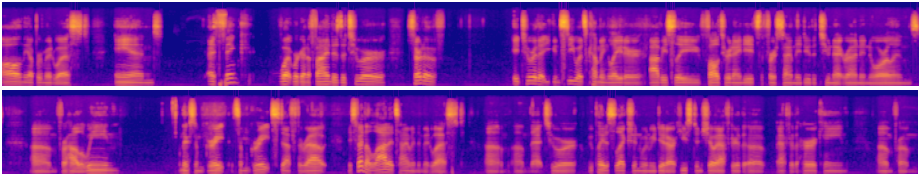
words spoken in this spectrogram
all in the Upper Midwest. And I think what we're gonna find is a tour sort of a tour that you can see what's coming later. Obviously, Fall Tour 98 is the first time they do the two night run in New Orleans um, for Halloween. There's some great some great stuff throughout. They spend a lot of time in the Midwest. Um, um, that tour, we played a selection when we did our Houston show after the uh, after the hurricane um, from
